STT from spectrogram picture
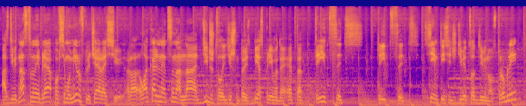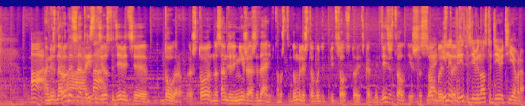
А с 19 ноября по всему миру, включая Россию. Р- локальная цена на Digital Edition, то есть без привода, это 30... 37 990 рублей. А, а международная цена 399 а, э, долларов, что на самом деле ниже ожиданий, потому что думали, что будет 500 стоить как бы Digital и 600 да, будет. Или 399 евро.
